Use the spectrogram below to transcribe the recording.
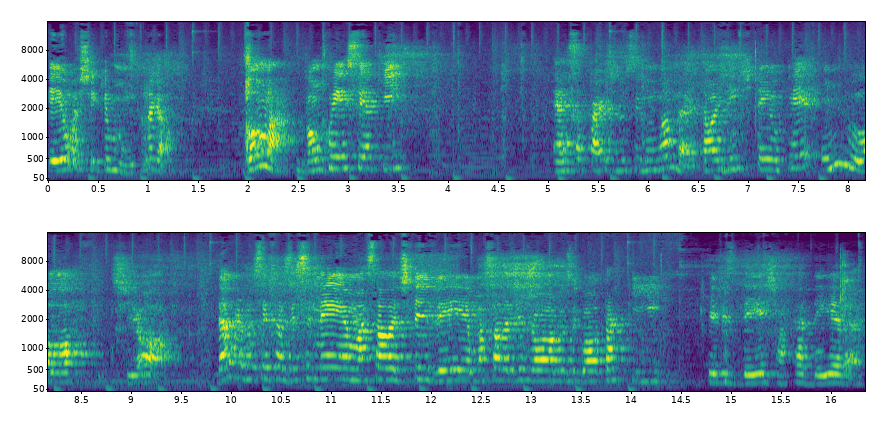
Eu achei que é muito legal. Vamos lá, vamos conhecer aqui essa parte do segundo andar. Então a gente tem o que? Um loft, ó. Dá pra você fazer cinema, sala de TV, uma sala de jogos igual tá aqui. Eles deixam a cadeira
